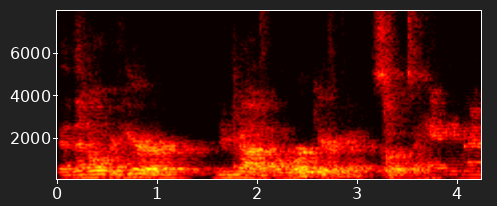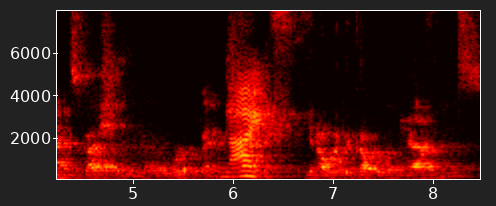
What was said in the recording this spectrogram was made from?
And then over here, you've got a work area, so it's a handyman special. You've got a workbench. Nice. You know, with a couple of cabinets.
